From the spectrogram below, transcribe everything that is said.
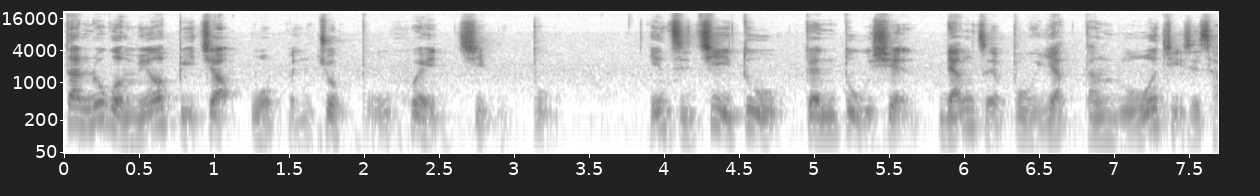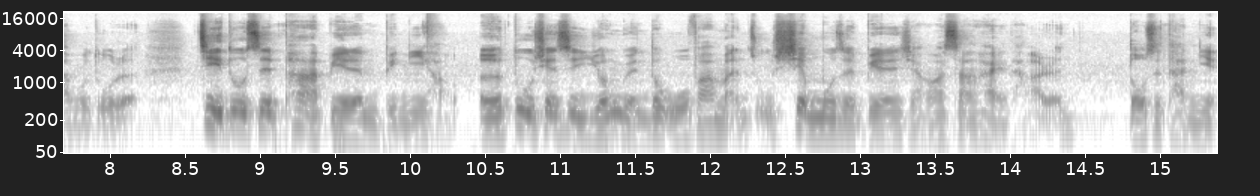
但如果没有比较，我们就不会进步。因此，嫉妒跟妒羡两者不一样，但逻辑是差不多的。嫉妒是怕别人比你好，而妒羡是永远都无法满足，羡慕着别人想要伤害他人，都是贪念。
